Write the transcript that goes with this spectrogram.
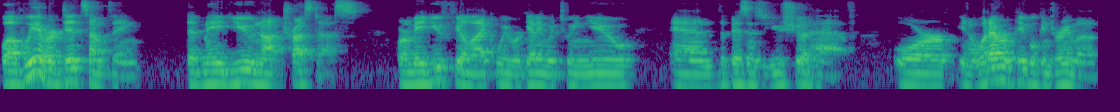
Well, if we ever did something that made you not trust us or made you feel like we were getting between you and the business you should have or you know whatever people can dream of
